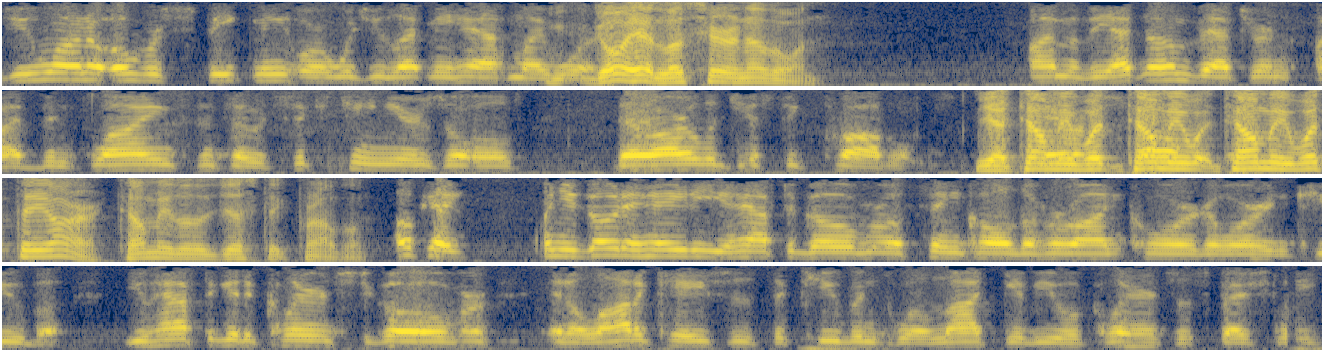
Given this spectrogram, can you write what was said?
do you want to overspeak me, or would you let me have my word? Go ahead, let's hear another one. I'm a Vietnam veteran. I've been flying since I was 16 years old. There are logistic problems. Yeah, tell me There are what, tell me what, tell me what they are. Tell me the logistic problem. Okay, when you go to Haiti, you have to go over a thing called the Huron Corridor in Cuba. You have to get a clearance to go over. In a lot of cases, the Cubans will not give you a clearance, especially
